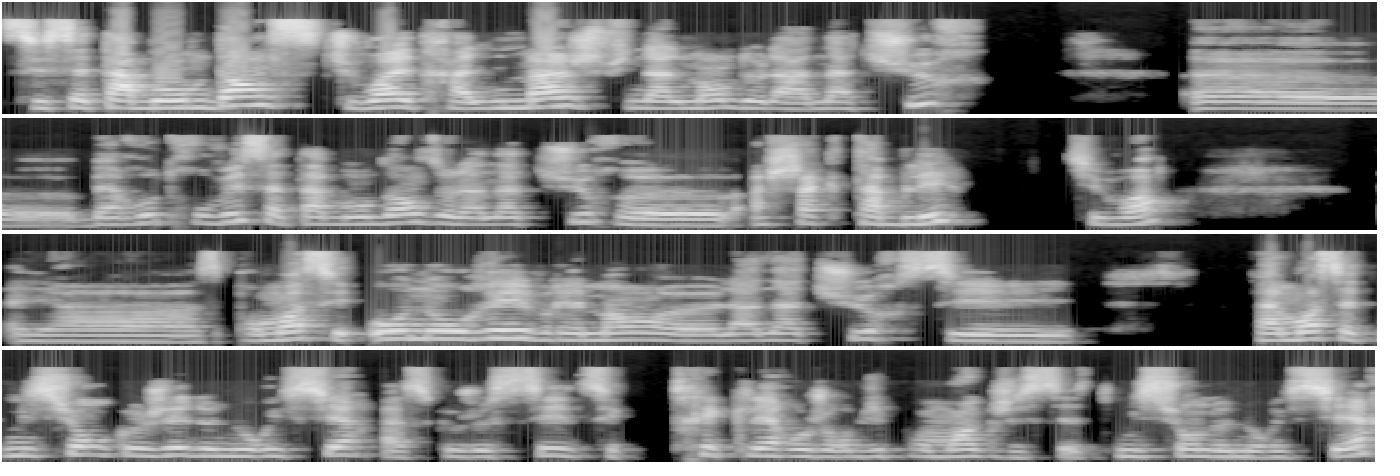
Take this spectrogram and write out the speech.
c'est cette abondance, tu vois? Être à l'image finalement de la nature. Bah, retrouver cette abondance de la nature, à chaque tablée, tu vois? Et heu, c pour moi, c'est honorer vraiment, heu, la nature, c'est enfin moi, cette mission que j'ai de nourricière parce que je sais, c'est très clair aujourd'hui pour moi que j'ai cette mission de nourricière,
